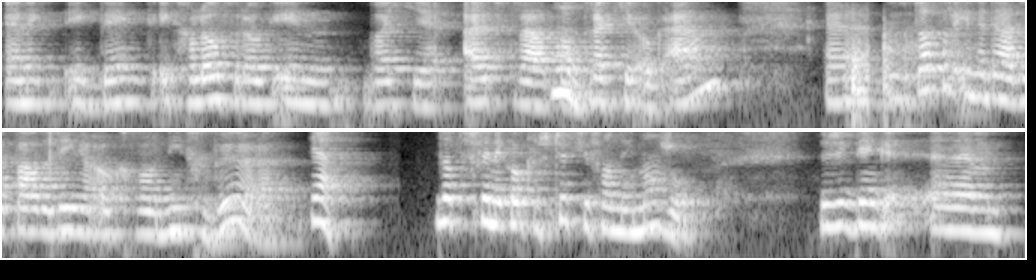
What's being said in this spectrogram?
En ik, ik denk, ik geloof er ook in wat je uitstraalt, dan Hm. trek je ook aan. Uh, dus dat er inderdaad bepaalde dingen ook gewoon niet gebeuren. Ja, dat vind ik ook een stukje van die mazzel. Dus ik denk, um,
